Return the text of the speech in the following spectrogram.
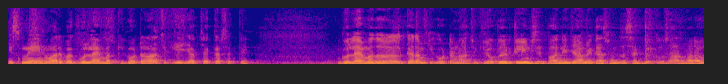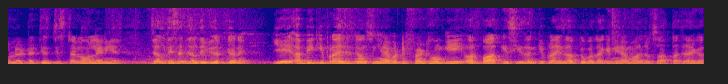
इसमें हमारे पास गुल अहमद की कॉटन आ चुकी है, ये आप चेक कर सकते हैं। गुल अहमद और करम की कॉटन आ चुकी है। ऑपोजिट क्लीम शरीफ पानी जामे का दस्तक बिल्कुल साथ हमारा आउटलेट है। जिस जिस टाइम लोन लेनी है, जल्दी से जल्दी विज़िट करें। ये अभी की प्राइसेस जो सी हैं, वो डिफरेंट होंगी और बाद की सीज़न की प्राइस आपको पता है कि नया माल जो सा आता जाएगा,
